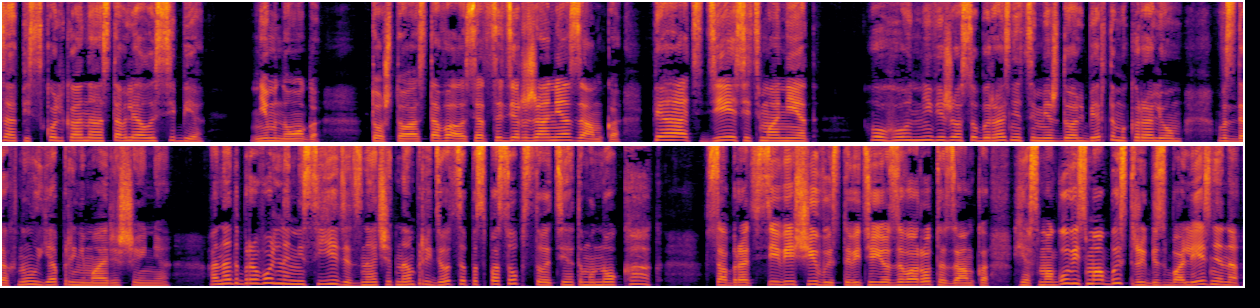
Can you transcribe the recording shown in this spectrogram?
запись, сколько она оставляла себе?» «Немного. То, что оставалось от содержания замка. Пять-десять монет». «Ого, не вижу особой разницы между Альбертом и королем», — вздохнул я, принимая решение. «Она добровольно не съедет, значит, нам придется поспособствовать этому, но как?» «Собрать все вещи и выставить ее за ворота замка. Я смогу весьма быстро и безболезненно.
